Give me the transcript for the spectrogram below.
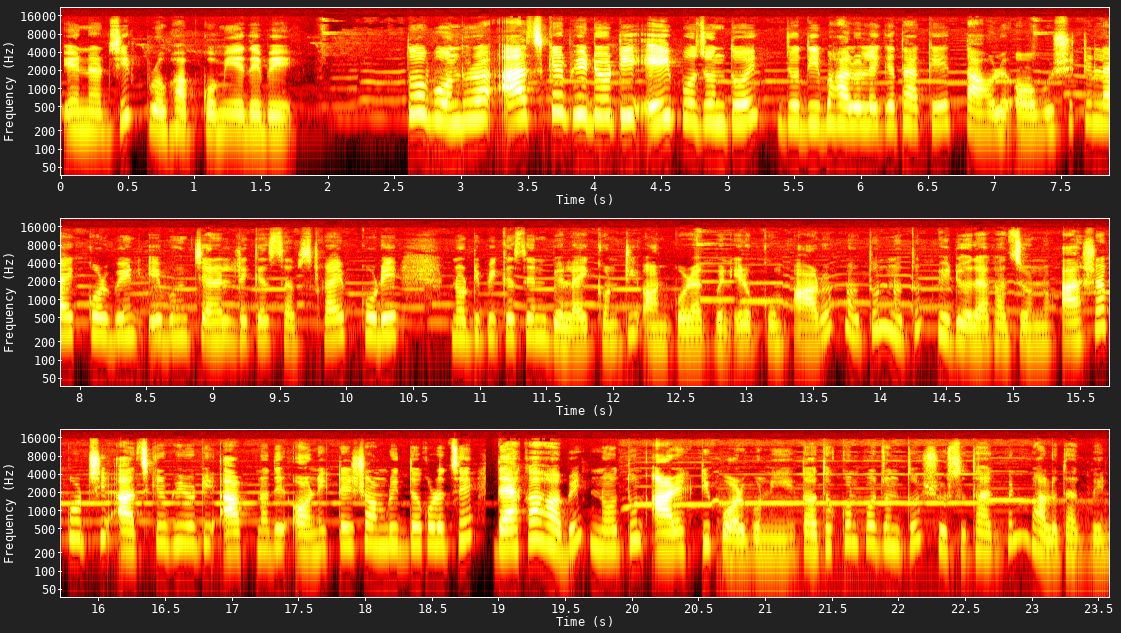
এনার্জির প্রভাব কমিয়ে দেবে। তো বন্ধুরা, আজকের ভিডিওটি এই পর্যন্তই। যদি ভালো লেগে থাকে, তাহলে অবশ্যই লাইক করবেন এবং চ্যানেলটিকে সাবস্ক্রাইব করে নোটিফিকেশন বেলাইকনটি অন করে রাখবেন। এরকম আরও নতুন নতুন ভিডিও দেখার জন্য আশা করছি আজকের ভিডিওটি আপনাদের অনেকটাই সমৃদ্ধ করেছে। দেখা হবে নতুন আরেকটি পর্ব নিয়ে। ততক্ষণ পর্যন্ত সুস্থ থাকবেন, ভালো থাকবেন।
